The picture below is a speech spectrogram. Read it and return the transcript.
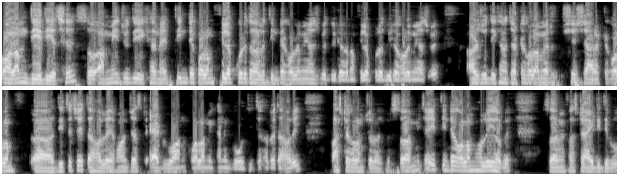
কলাম দিয়ে দিয়েছে। সো আমি যদি এখানে তিনটা কলাম ফিল আপ করি, তাহলে তিনটা কলামই আসবে, দুইটা কলাম ফিল আপ করলে দুইটা কলামই আসবে। আর যদি এখানে চারটা কলামের শেষে আরেকটা কলাম দিতে চাই, তাহলে এখন জাস্ট অ্যাড ওয়ান কলাম এখানে গো দিতে হবে, তাহলেই পাঁচটা কলাম চলে আসবে। সো আমি চাই তিনটা কলাম হলেই হবে। সো আমি ফার্স্টে আইডি দেবো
